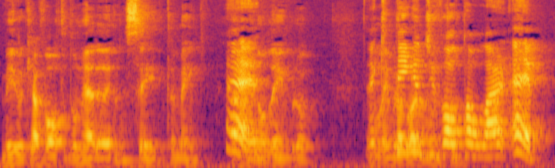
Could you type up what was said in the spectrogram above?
meio que a volta do Homem-Aranha. Eu não sei também. Tá? É. Não lembro. Não é que tem o de muito. volta ao lar. É,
